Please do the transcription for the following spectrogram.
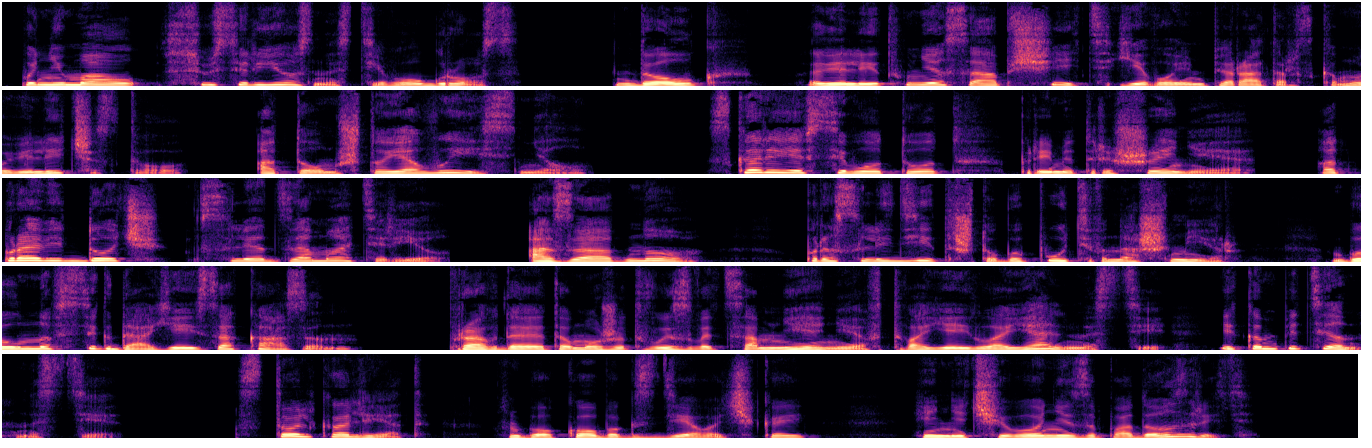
понимал всю серьезность его угроз. Долг велит мне сообщить его императорскому величеству о том, что я выяснил. Скорее всего, тот примет решение отправить дочь вслед за матерью, а заодно проследит, чтобы путь в наш мир был навсегда ей заказан. Правда, это может вызвать сомнения в твоей лояльности и компетентности. Столько лет бок о бок с девочкой и ничего не заподозрить?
